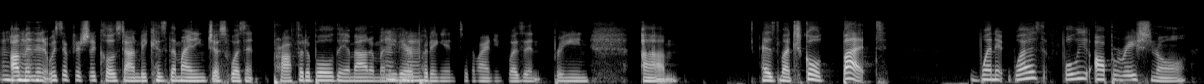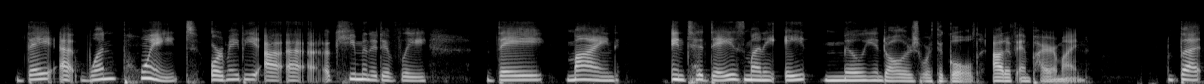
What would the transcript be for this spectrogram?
Mm-hmm. Um, and then it was officially closed down because the mining just wasn't profitable. The amount of money mm-hmm. they were mm-hmm. putting into the mining wasn't bringing um, as much gold. But when it was fully operational, they at one point, or maybe uh, uh, accumulatively, they mined in today's money $8 million worth of gold out of Empire Mine. But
